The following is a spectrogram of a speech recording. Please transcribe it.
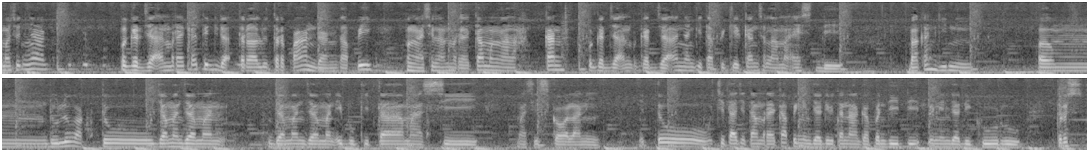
maksudnya pekerjaan mereka itu tidak terlalu terpandang tapi penghasilan mereka mengalahkan pekerjaan-pekerjaan yang kita pikirkan selama SD bahkan gini um, dulu waktu zaman zaman zaman zaman ibu kita masih masih sekolah nih. Itu cita-cita mereka pengen jadi tenaga pendidik pengen jadi guru. Terus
